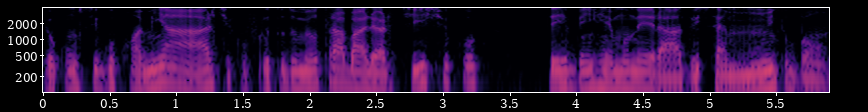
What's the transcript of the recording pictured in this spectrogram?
eu consigo com a minha arte, com o fruto do meu trabalho artístico, ser bem remunerado. Isso é muito bom.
